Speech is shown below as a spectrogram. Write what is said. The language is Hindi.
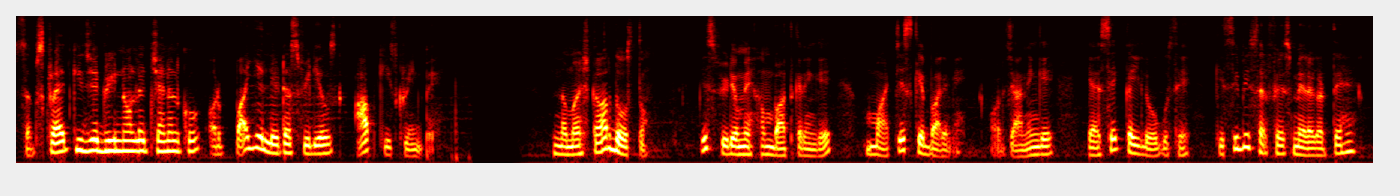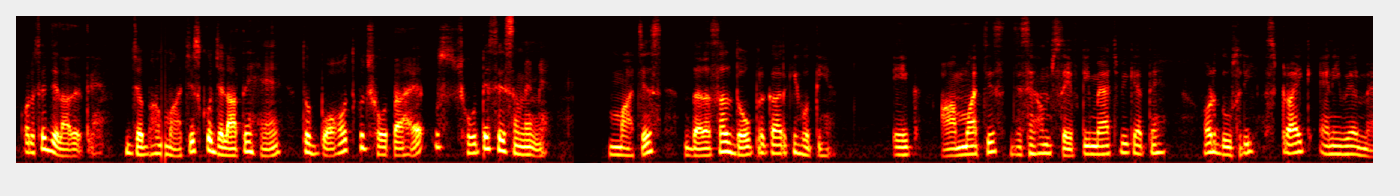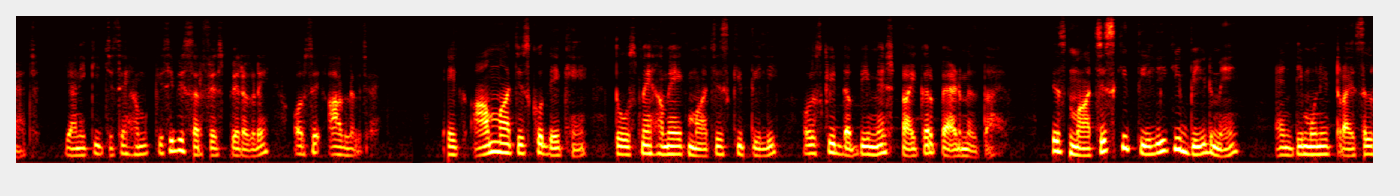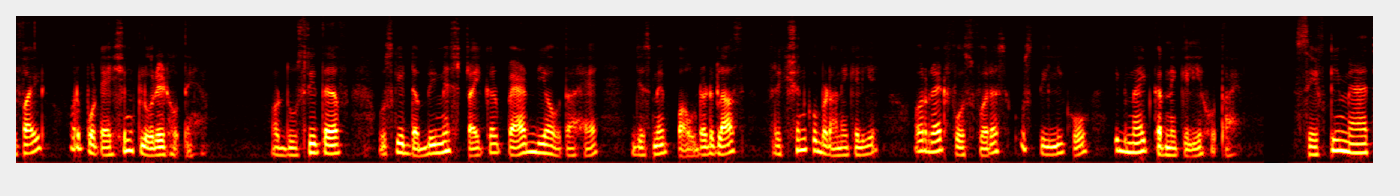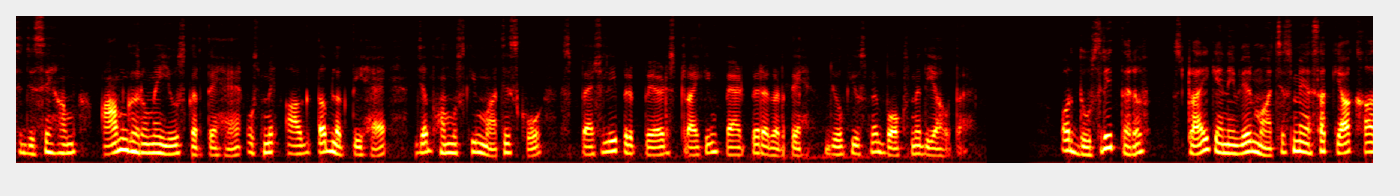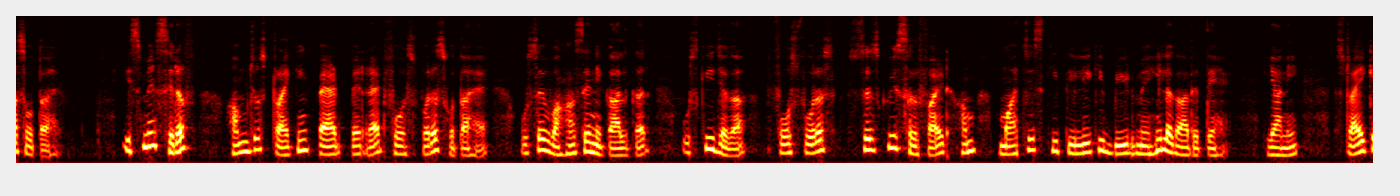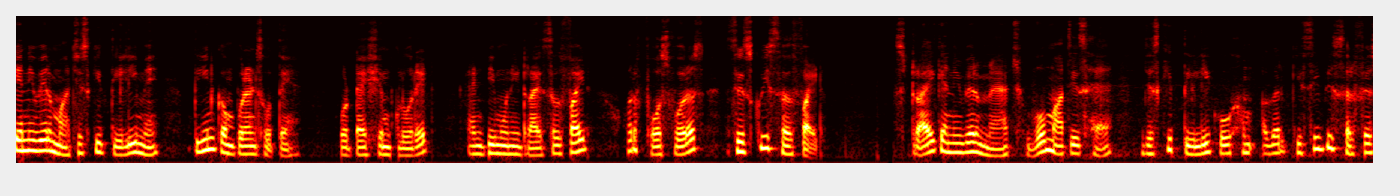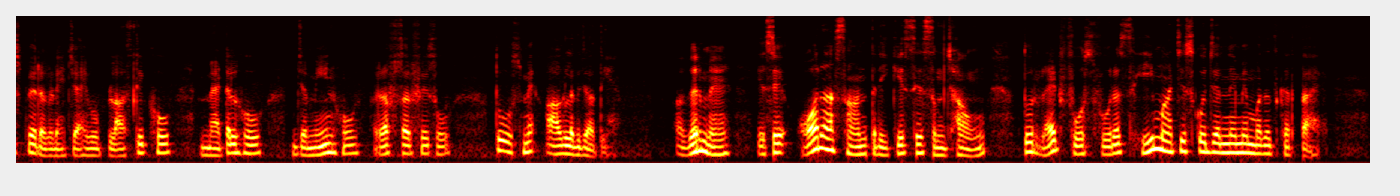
सब्सक्राइब कीजिए ग्रीन नॉलेज चैनल को और पाइए लेटेस्ट वीडियोस आपकी स्क्रीन पे। नमस्कार दोस्तों, इस वीडियो में हम बात करेंगे माचिस के बारे में और जानेंगे कैसे कई लोग उसे किसी भी सरफेस में रगड़ते हैं और उसे जला देते हैं। जब हम माचिस को जलाते हैं तो बहुत कुछ होता है उस छोटे से समय में। माचिस दरअसल दो प्रकार की होती हैं। एक आम माचिस, जिसे हम सेफ्टी मैच भी कहते हैं, और दूसरी स्ट्राइक एनीवेयर मैच यानी कि जिसे हम किसी भी सरफेस पे रगड़ें और उसे आग लग जाए। एक आम माचिस को देखें तो उसमें हमें एक माचिस की तीली और उसकी डब्बी में स्ट्राइकर पैड मिलता है। इस माचिस की तीली की बीड में एंटीमोनी ट्राइसल्फाइड और पोटेशियम क्लोरेट होते हैं। और दूसरी तरफ़, उसकी डब्बी में स्ट्राइकर पैड दिया होता है, जिसमें पाउडर्ड ग्लास फ्रिक्शन को बढ़ाने के लिए और रेड फोस्फोरस उस तीली को इग्नाइट करने के लिए होता है। सेफ्टी मैच जिसे हम आम घरों में यूज़ करते हैं, उसमें आग तब लगती है जब हम उसकी माचिस को स्पेशली प्रिपेयर्ड स्ट्राइकिंग पैड पर रगड़ते हैं, जो कि उसमें बॉक्स में दिया होता है। और दूसरी तरफ़ स्ट्राइक एनीवेयर माचिस में ऐसा क्या खास होता है? इसमें सिर्फ़ हम जो स्ट्राइकिंग पैड पर रेड फोस्फोरस होता है, उसे वहाँ से निकाल कर उसकी जगह फोस्फोरस सिजक्वी सल्फाइड हम माचिस की तीली की बीड में ही लगा देते हैं। यानी स्ट्राइक एनीवेयर माचिस की तीली में तीन कंपोनेंट्स होते हैं, पोटेशियम क्लोरेट एंटीमोनी ट्राइसल्फाइड और phosphorus sesquisulphide strike anywhere match वो माचिस है जिसकी तीली को हम अगर किसी भी सरफेस पे रगड़ें, चाहे वो प्लास्टिक हो, मेटल हो, ज़मीन हो, रफ सरफेस हो तो उसमें आग लग जाती है। अगर मैं इसे और आसान तरीके से समझाऊं तो रेड फॉस्फोरस ही माचिस को जलने में मदद करता है।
